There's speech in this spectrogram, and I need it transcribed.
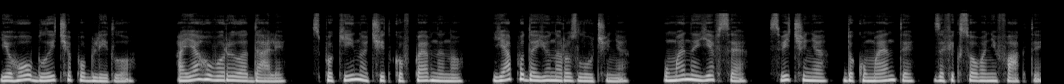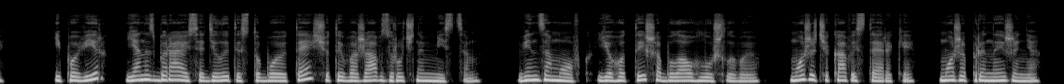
Його обличчя поблідло. А я говорила далі спокійно, чітко, впевнено, я подаю на розлучення. У мене є все свідчення, документи, зафіксовані факти. І повір, я не збираюся ділити з тобою те, що ти вважав зручним місцем. Він замовк, його тиша була оглушливою. Може, чекав істерики, може, приниження,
